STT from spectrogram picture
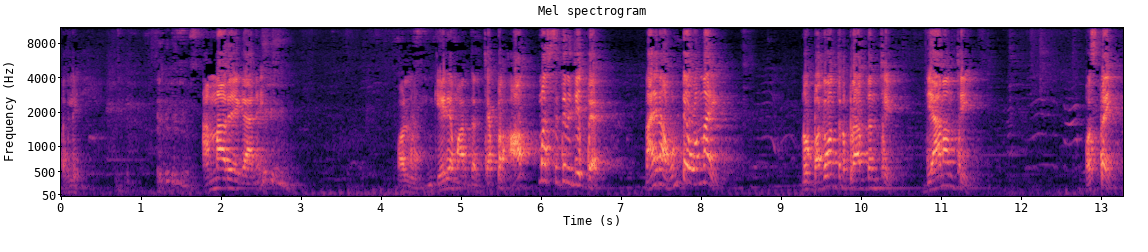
వదిలే. అన్నారే గాని వాళ్ళు ఇంకేరే మార్గాలు చెప్పాలి ఆత్మస్థితిని చెప్పారు. నాయన ఉంటే ఉన్నాయి. నువ్వు భగవంతుని ప్రార్థన చెయ్యి ధ్యానం చెయ్యి వస్తాయి.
